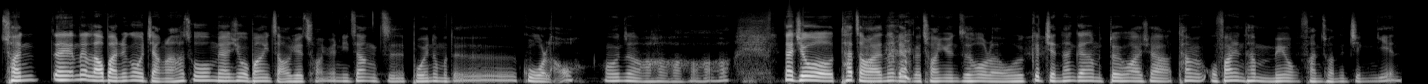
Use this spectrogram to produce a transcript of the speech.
船呃，那老板就跟我讲了，他说没关系，我帮你找一些船员，你这样子不会那么的过劳。我说好好好好好好，那结果他找来那两个船员之后呢，我跟简单跟他们对话一下，他们我发现他们没有帆船的经验。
